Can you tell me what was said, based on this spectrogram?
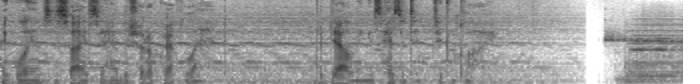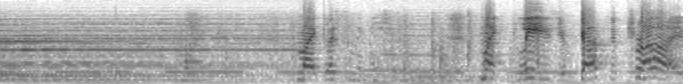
McWilliams decides to have the shuttlecraft land but Dowling is hesitant to comply. Mike, Mike, listen to me. Mike, please, you've got to try.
